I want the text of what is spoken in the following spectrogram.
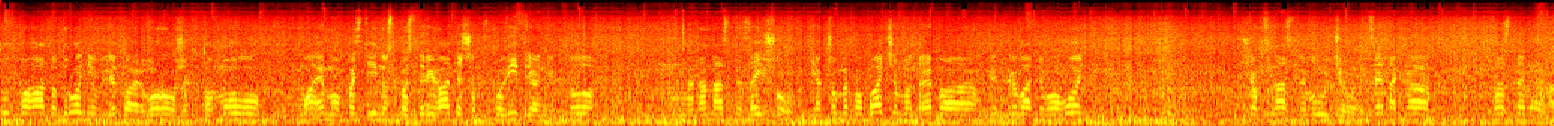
тут багато дронів літає ворожих, тому маємо постійно спостерігати, щоб в повітря ніхто на нас не зайшов. Якщо ми побачимо, треба відкривати вогонь, щоб в нас не влучило. Це така застерега.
